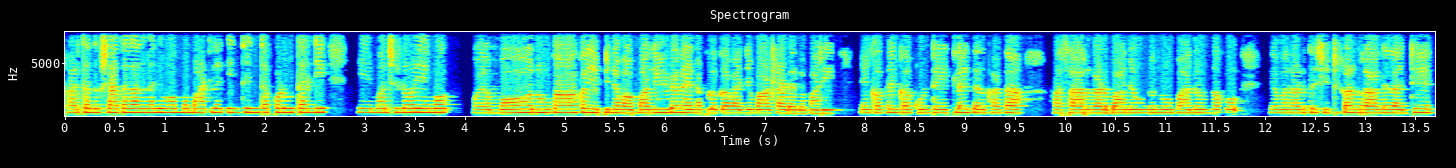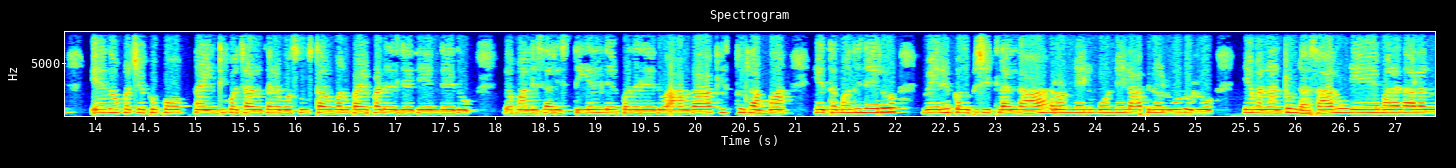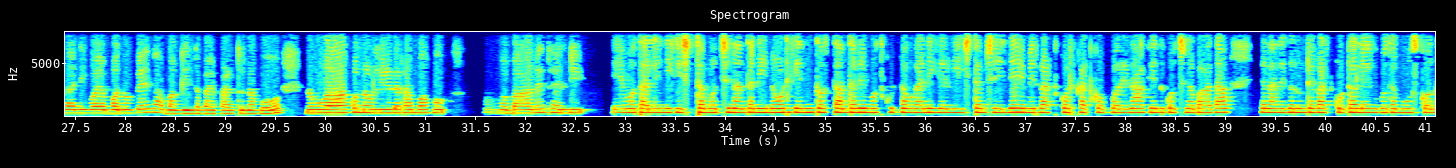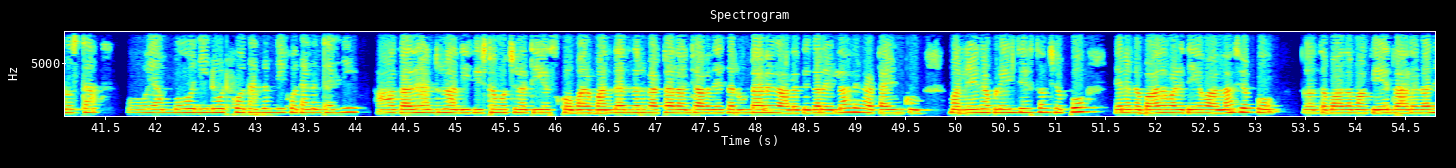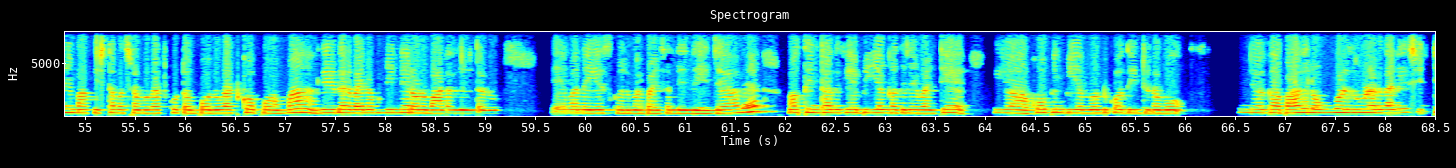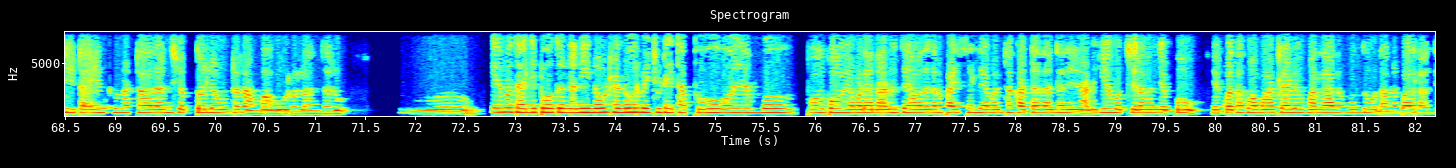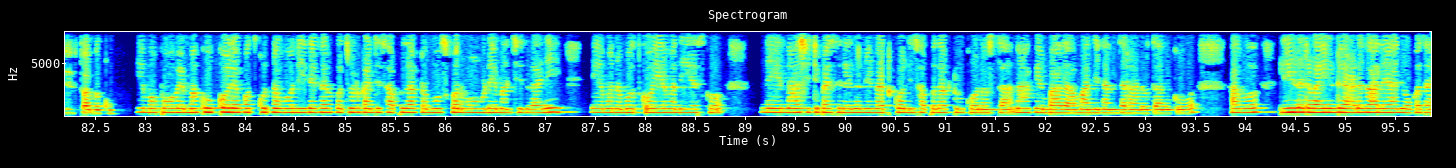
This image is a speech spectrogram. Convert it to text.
కడతాను శాత కాదు కానీ అమ్మ మాటలకి ఇంత ఇంత పొడుగు ఏ మనిషిలో ఏమో అమ్మో నువ్వు కాక చెప్పినవా? లీడర్ అయినప్పుడు అవన్నీ మాట్లాడాలి మరి? ఇంకొక ఇంకొకుంటే ఎట్లయితుంది కదా? ఆ సార్ గాడు బాగానే ఉండు నువ్వు బాగానే ఉండవు ఏమైనా అడిగితే చిట్కాలు రాలేదంటే ఏదో ఒక చెప్పుకో నా ఇంటికి వచ్చి అడుగుతారేమో చూస్తావు అని భయపడేది లేదు ఏం లేదు. ఇక మళ్ళీ సరే తీయని లేకపోతే లేదు. వాళ్ళు కాకిస్తుర్రు ఎంతమంది లేరు? వేరే పొదుపు చిట్లల్లా రెండు నెలలు మూడు నెలలు ఆపిన వాళ్ళు కూడా ఉర్రు. అంటుండా సారు? ఏమనడాలని కానీ అమ్మ నువ్వే అమ్మకి ఇంత భయపడుతున్నావు? నువ్వు కాకుండా లీడర్ అమ్మకు. బాగానే తల్లి. ఏమో తల్లి నీకు ఇష్టం వచ్చినంత నీ నోటికి ఎంత వస్తే అంత నేను బతుకుంటున్నావు కానీ నేను ఇష్టం చేయలే. మీరు కట్టుకోరు కట్టుకోకపోయి నాకెందుకు వచ్చిన బాధ? నేను నా దగ్గర ఉంటే కట్టుకుంటా లేకపోతే మూసుకొని వస్తా. ఓ అమ్మో నీ నోటికో దండం నీకో దండం తల్లి. ఆ గదే అంటున్నా నీకు ఇష్టం వచ్చినట్టు చేసుకో మరి మంది అందరూ కట్టాలంటే వాళ్ళ దగ్గర ఉండాలి వాళ్ళ దగ్గర వెళ్ళాలి ఆ టైంకు. మరి లేనప్పుడు ఏం చేస్తాం చెప్పు? ఏదైనా బాధపడితే వాళ్ళ చెప్పు? అంత బాధ మాకు ఏం రాలే కానీ మాకు ఇష్టం వచ్చినప్పుడు కట్టుకుంటాం. పోను కట్టుకోపో అమ్మా. లీడర్ పైన నిన్నే రెండు మాటలు తిడతాడు. ఏమన్నా చేసుకొని మరి పైసలు లేని ఏం చేయాలి? మాకు తింటానికి బియ్యం కథ లేవంటే ఇక కోపిన బియ్యం వండుకొని తింటున్నాము. ఇంకా బాధలు ఒవ్వరు చూడరు కానీ చిట్టి టైంకి కట్టాలని చెప్తూనే ఉంటారు అమ్మ ఊరోళ్ళందరూ. ఏమో తగ్గిపోతున్నా నీ నోట్ల నోరు పెట్టుడే తప్పు. ఓయమ్మో పో పో ఎవడన్నా అడిగితే ఆమె దగ్గర పైసలు లేవంట కట్టదంటే. నేను అడిగే వచ్చినామని చెప్పు. ఎక్కువ తక్కువ మాట్లాడు మళ్ళా ముందు నన్ను బదులు అందిస్తందుకు. ఏమో పోవెమ్మ కుక్కో లేకపోతున్నావు నీ దగ్గర వచ్చుడు కంటే సప్పు దాకా మూసుకొని పోవుడే మంచిది కానీ ఏమన్నా మొత్తుకో ఏమన్నా చేసుకో. నేను నా సిటీ పైసలు ఏదో నేను కట్టుకొని సప్పు దాకా టూకొని వస్తా. నాకేం బాధ? మందికి అందరూ అడుగుతానుకో అగో లీడర్ అయి అయ్యింది అడగాలి అని ఒకటి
